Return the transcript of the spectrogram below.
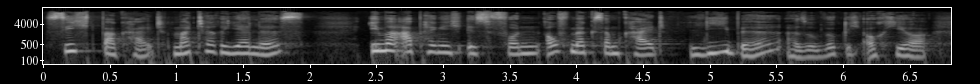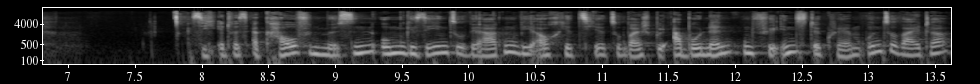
Sichtbarkeit, Materielles immer abhängig ist von Aufmerksamkeit, Liebe, also wirklich auch hier sich etwas erkaufen müssen, um gesehen zu werden, wie auch jetzt hier zum Beispiel Abonnenten für Instagram und so weiter,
